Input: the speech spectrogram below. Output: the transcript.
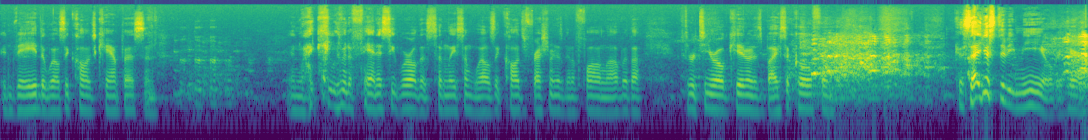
invade the Wellesley College campus and and like live in a fantasy world that suddenly some Wellesley College freshman is going to fall in love with a 13 year old kid on his bicycle from because that used to be me over here.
